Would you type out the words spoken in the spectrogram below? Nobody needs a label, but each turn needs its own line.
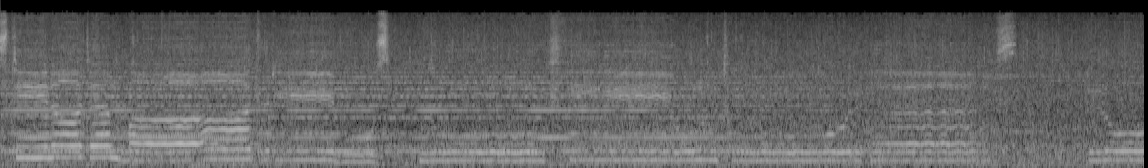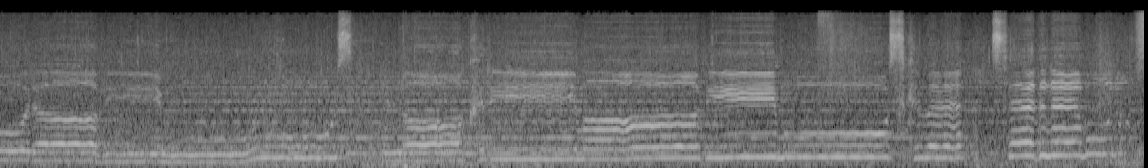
destinatem matribus nunc fium turpes pluravimus lacrimavimusque sed ne munus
